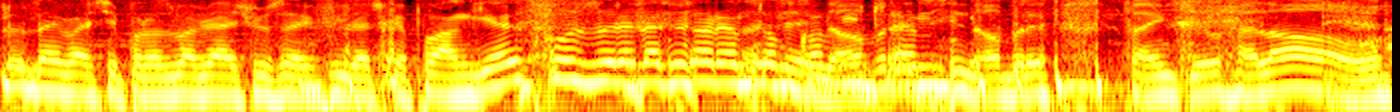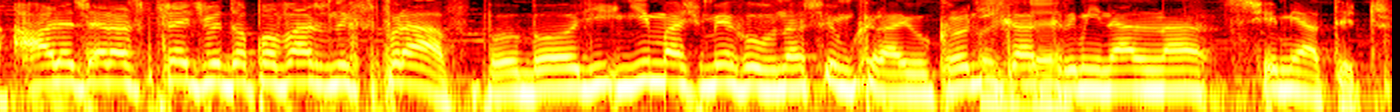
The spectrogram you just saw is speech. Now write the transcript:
Tutaj właśnie porozmawialiśmy sobie chwileczkę po angielsku z redaktorem Dzień dobry, Tomkowiczem. dzień dobry. Thank you, hello. Ale teraz przejdźmy do poważnych spraw, bo, bo nie, ma śmiechu w naszym kraju. Kronika kryminalna z Siemiatycz.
